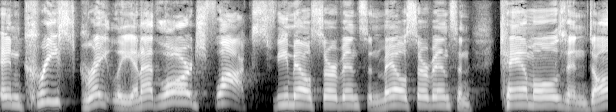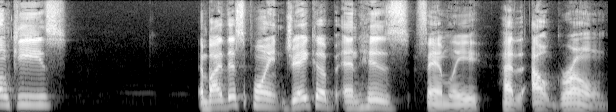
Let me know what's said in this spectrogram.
increased greatly and had large flocks, female servants and male servants, and camels and donkeys. And by this point, Jacob and his family had outgrown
